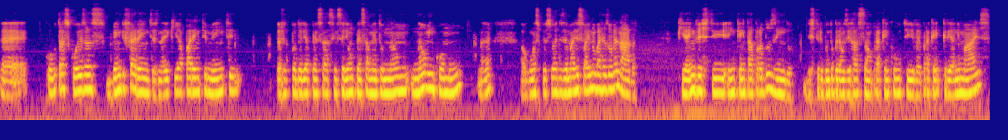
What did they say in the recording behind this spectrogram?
é, outras coisas bem diferentes, né? E que aparentemente a gente poderia pensar assim, seria um pensamento não, não incomum, né? Algumas pessoas dizem, mas isso aí não vai resolver nada, que é investir em quem está produzindo, distribuindo grãos e ração para quem cultiva e para quem cria animais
